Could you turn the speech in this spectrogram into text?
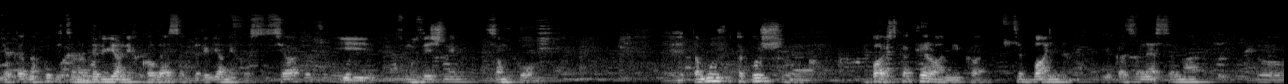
яка знаходиться на дерев'яних колесах, дерев'яних осях і з музичним замком. Е, Та може також е, барська кераміка, це бань, яка занесена до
